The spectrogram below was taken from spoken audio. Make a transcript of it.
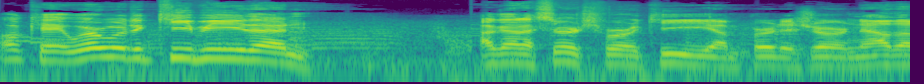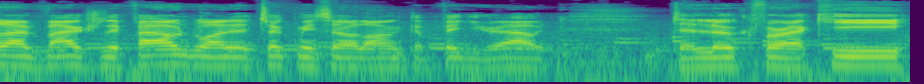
Okay, where would the key be then? I gotta search for a key, I'm pretty sure. Now that I've actually found one, it took me so long to figure out to look for a key.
